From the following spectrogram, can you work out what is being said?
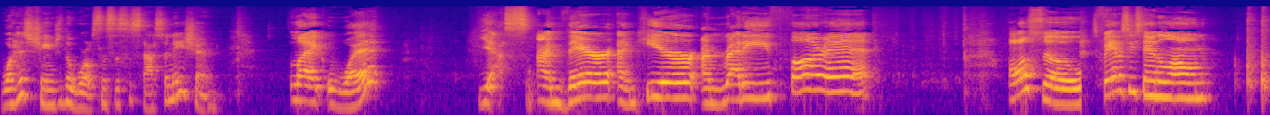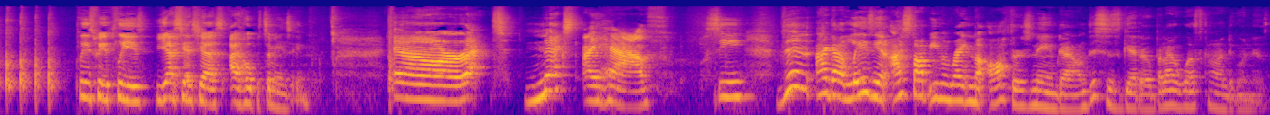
What has changed in the world since this assassination? Like, what? Yes, I'm there, I'm here, I'm ready for it. Also, fantasy standalone. Please, please, please. Yes, yes, yes. I hope it's amazing. All right. Next I have, see, then I got lazy and I stopped even writing the author's name down. This is ghetto, but I was kind of doing this.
